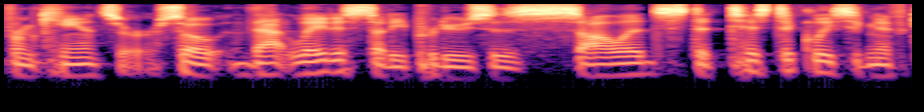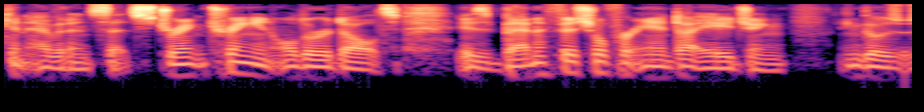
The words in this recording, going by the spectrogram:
from cancer. So that latest study produces solid statistically significant evidence that strength training in older adults is beneficial for anti-aging and goes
